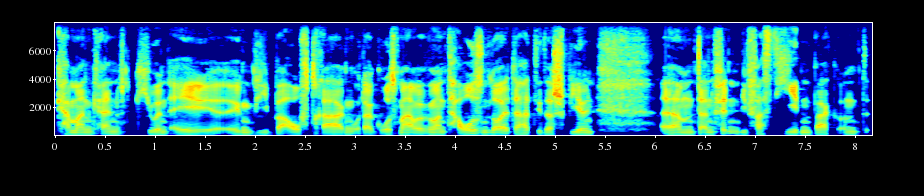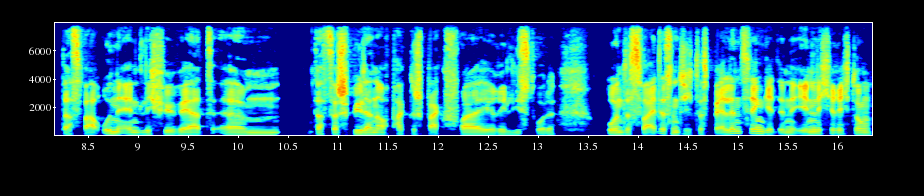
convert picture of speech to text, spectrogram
kann man kein Q&A irgendwie beauftragen oder groß machen, aber wenn man tausend Leute hat, die das spielen, ähm, dann finden die fast jeden Bug und das war unendlich viel wert, ähm, dass das Spiel dann auch praktisch bugfrei released wurde. Und das zweite ist natürlich das Balancing, geht in eine ähnliche Richtung.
